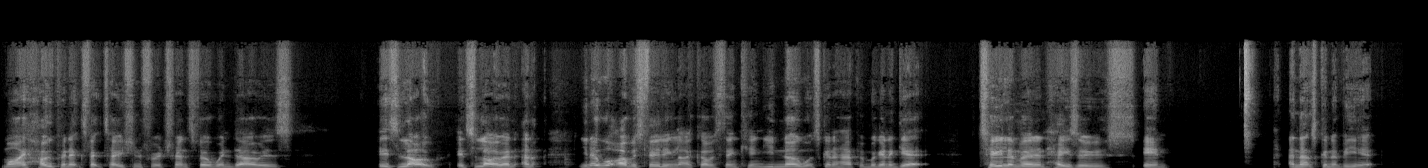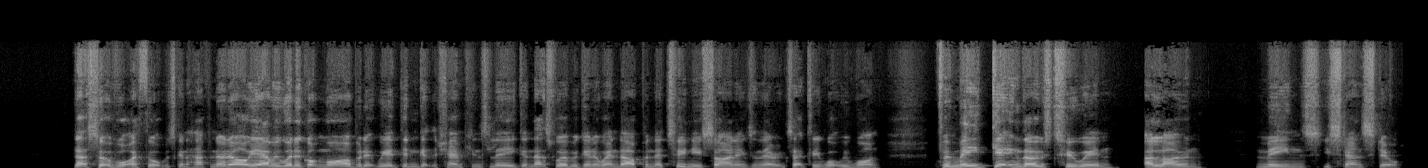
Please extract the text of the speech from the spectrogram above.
my hope and expectation for a transfer window is is low. It's low, and and you know what I was feeling like? I was thinking, you know what's going to happen. We're going to get Tielemans and Jesus in, and that's going to be it. that's sort of what I thought was going to happen. And oh yeah, we would have got more, but it, we didn't get the Champions League, and that's where we're going to end up. And they're two new signings, and they're exactly what we want. For me, getting those two in alone means you stand still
